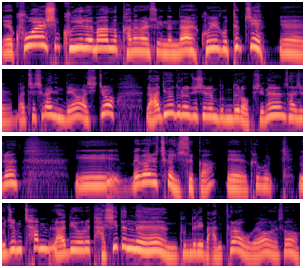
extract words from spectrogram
예, 9월 19일에만 가능할 수 있는 날, 919 특집, 예, 마칠 시간인데요. 아시죠? 라디오 들어주시는 분들 없이는 사실은 이 메가헤르츠가 있을까? 예, 그리고 요즘 참 라디오를 다시 듣는 분들이 많더라고요. 그래서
